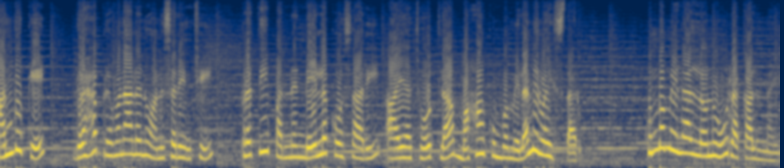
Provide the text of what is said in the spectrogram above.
అందుకే గ్రహ భ్రమణాలను అనుసరించి ప్రతి పన్నెండేళ్ళకోసారి ఆయా చోట్ల మహాకుంభమేళా నిర్వహిస్తారు. కుంభమేళాల్లోనూ రకాలున్నాయి.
